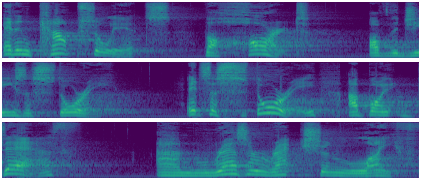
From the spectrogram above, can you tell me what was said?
It encapsulates the heart of the Jesus story. It's a story about death and resurrection life.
